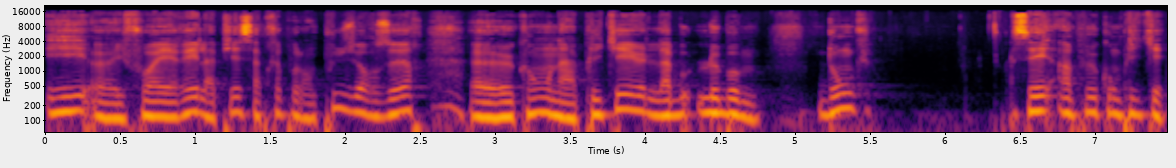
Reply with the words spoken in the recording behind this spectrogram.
et euh, il faut aérer la pièce après pendant plusieurs heures euh, quand on a appliqué le baume. Donc c'est un peu compliqué.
